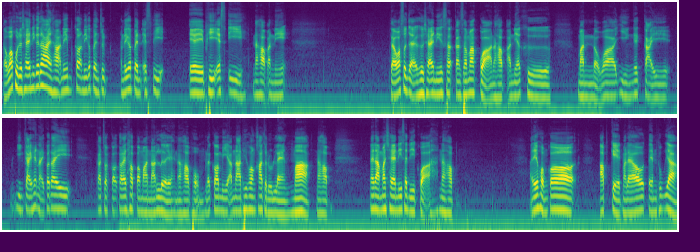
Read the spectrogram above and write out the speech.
แต่ว่าคุณจะใช้อนี้ก็ได้นะฮะอันนี้ก็อันนี้ก็เป็นจุด อันนี้ก็เป็น SP APSE นะครับ อันนี้ แต่ว่าส่วนใหญ่ก็คือใช้อันนี้กันซะมากกว่านะครับ อันนี้คือมันแบบว่ายิงไกลยิงไกลแค่ไหนก็ได้การจอดเกาะก็ได้ทับประมาณนั้นเลยนะครับ ผมแล้วก็มีอำนาจที่ค่อนข้างจะรุนแรงมากนะครับ แนะนำมาใช้อันนี้ซะดีกว่านะครับ อันนี้ผมก็อัปเกรดมาแล้วเต็มทุกอย่าง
